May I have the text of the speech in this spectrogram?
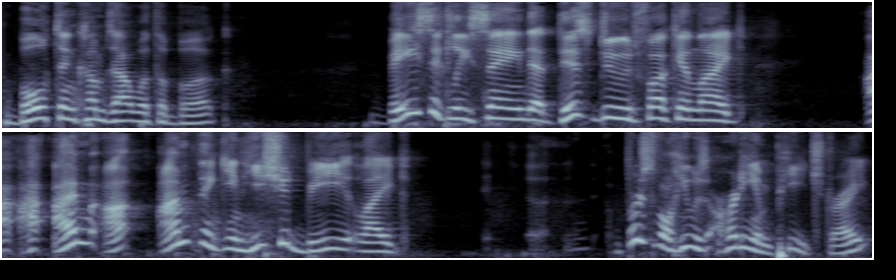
Bolton comes out with a book basically saying that this dude fucking like I, I I'm I, I'm thinking he should be like first of all he was already impeached right?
